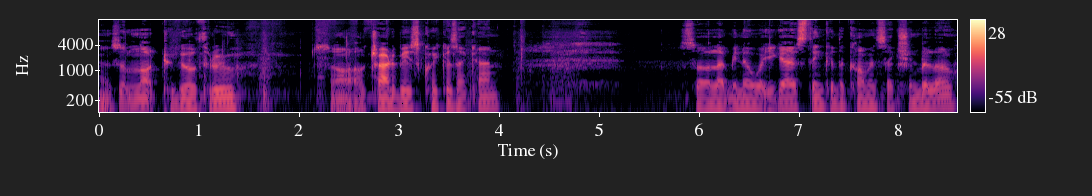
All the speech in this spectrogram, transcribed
There's a lot to go through so I'll try to be as quick as I can. So let me know what you guys think in the comment section below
